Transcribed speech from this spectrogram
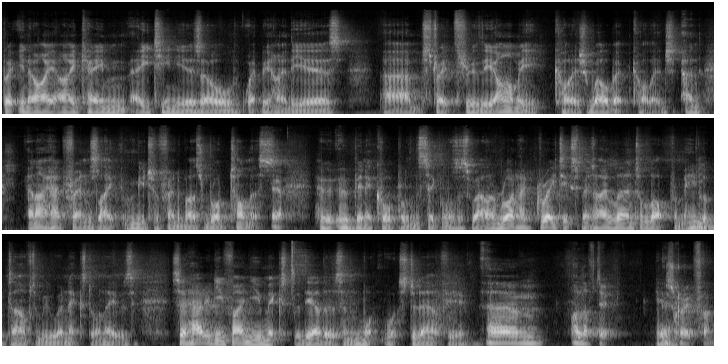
but you know, I, I came 18 years old, wet behind the ears, um, straight through the army college, Welbeck College, and and I had friends like a mutual friend of ours, Rod Thomas, Yeah. who who'd been a corporal in the signals as well. And Rod had great experience. I learnt a lot from him. He looked after me. We were next door neighbours. So how did you find you mixed with the others, and what what stood out for you? Um, I loved it. It was great fun.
